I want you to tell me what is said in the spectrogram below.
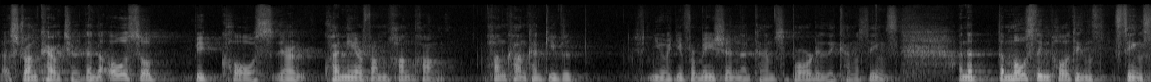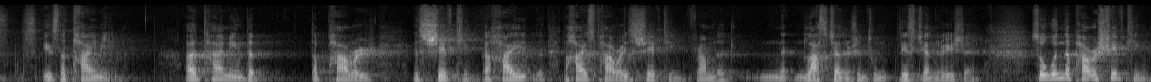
a strong character. And also because they're quite near from Hong Kong. Hong Kong can give the new information and kind of support the kind of things. And the, the most important thing is the timing. At the timing, the, the power is shifting. The, high, the highest power is shifting from the last generation to this generation. So when the power is shifting,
